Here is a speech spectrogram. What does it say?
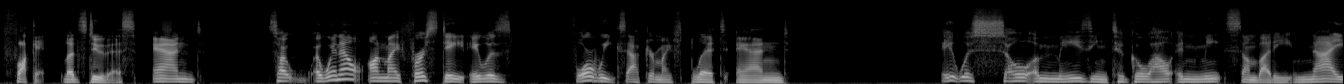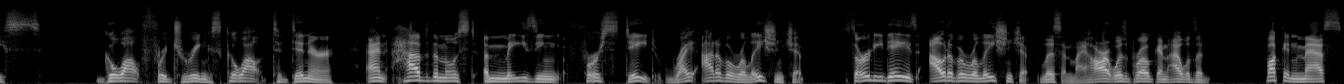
Fuck it. Let's do this. And so I, I went out on my first date. It was four weeks after my split. And it was so amazing to go out and meet somebody nice, go out for drinks, go out to dinner and have the most amazing first date right out of a relationship. 30 days out of a relationship. Listen, my heart was broken. I was a fucking mess.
